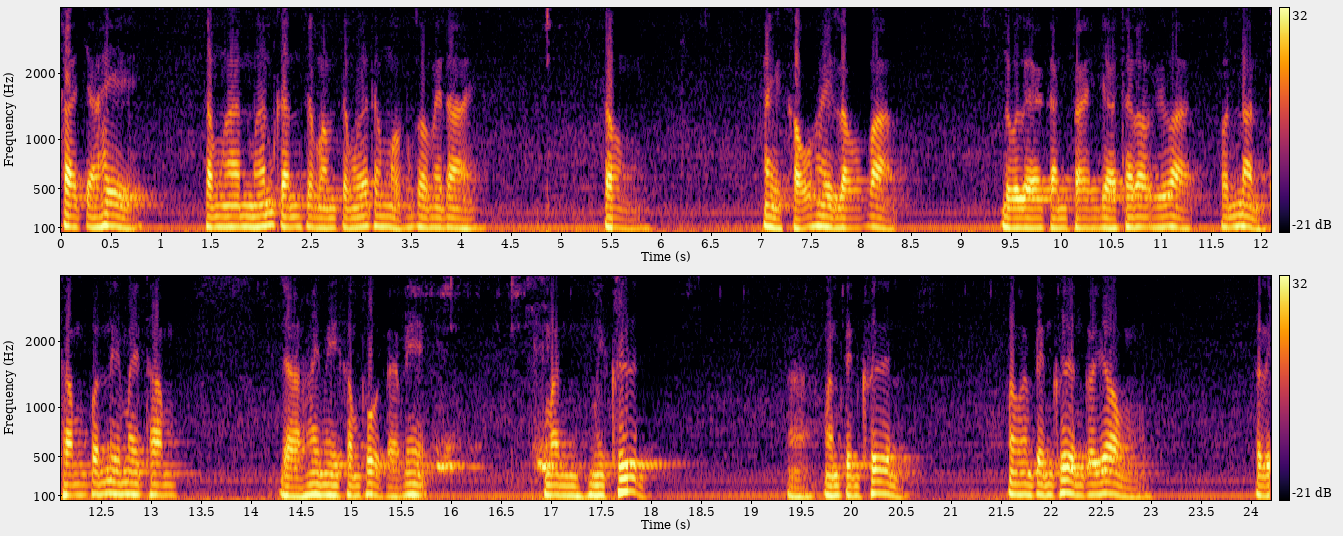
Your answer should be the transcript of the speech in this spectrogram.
ถ้าจะให้ ทำงานเหมือนกันสม่ำเสมอทั้งหมดก็ไม่ได้ ต้องให้เขาให้เราบ้างดูแลกันไป อย่าทะเลาะวิวาทคนนั่นทำคนนี้ไม่ทำอย่าให้มีคำพูดแบบนี้ มันมีคลื่นอ่ามันเป็นคลื่นเมื่อมันเป็นคลื่นก็ย่อมทะเล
